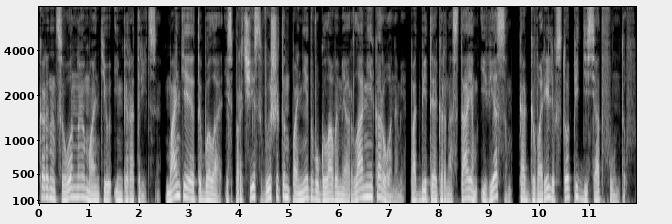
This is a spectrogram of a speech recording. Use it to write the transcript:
коронационную мантию императрицы. Мантия эта была из парчи с вышитым по ней двуглавыми орлами и коронами, подбитая горностаем и весом, как говорили, в 150 фунтов.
